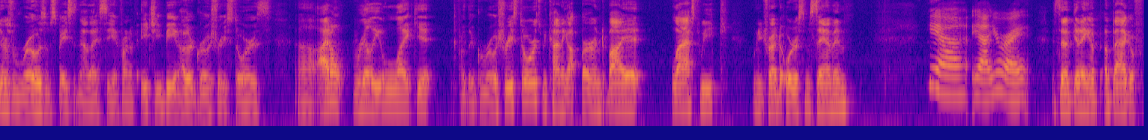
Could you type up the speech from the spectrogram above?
There's rows of spaces now that I see in front of HEB and other grocery stores. Uh, I don't really like it for the grocery stores. We kind of got burned by it last week when you tried to order some salmon. Yeah, yeah, you're right. Instead of getting a, a bag of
